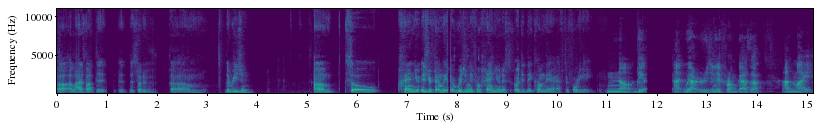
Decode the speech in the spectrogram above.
uh, a lot about the, the, the sort of um, the region. Um, so, Khan, is your family originally from Khan Yunis, or did they come there after 48? No, the uh, we are originally from Gaza, and my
